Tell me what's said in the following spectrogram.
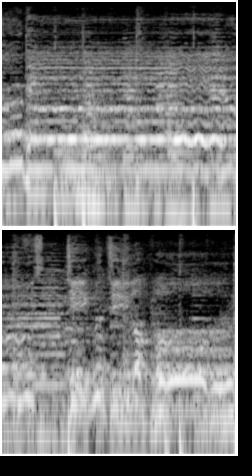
Deus, digno de louvores.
